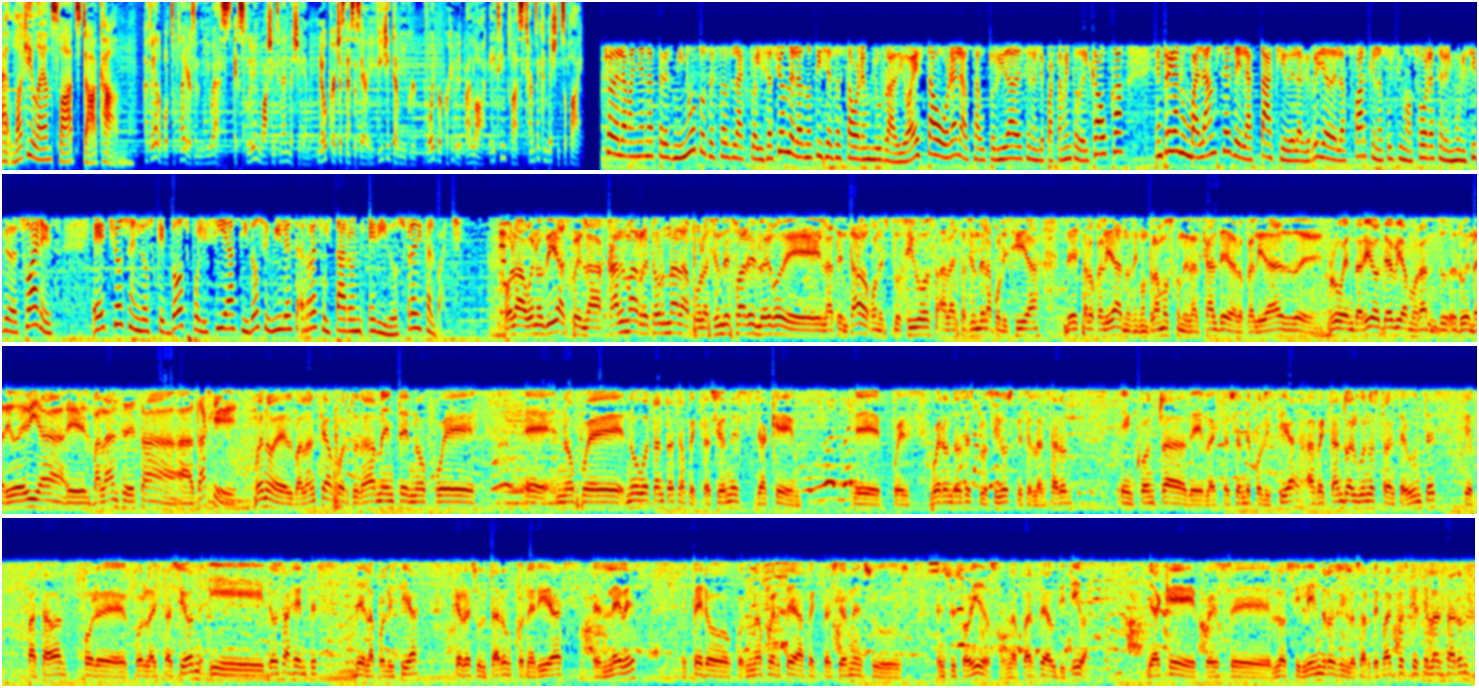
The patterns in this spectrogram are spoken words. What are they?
at LuckyLandSlots.com. Available to players in the U.S., excluding Washington and Michigan. No purchase necessary. VGW Group. Void or prohibited by law. 18 plus. Terms and conditions apply. 8 de la mañana, 3 minutos. Esta es la actualización de las noticias hasta ahora en Blue Radio. A esta hora, las autoridades en el departamento del Cauca entregan un balance del ataque de la guerrilla de las FARC en las últimas horas en el municipio de Suárez. Hechos en los que dos policías y dos civiles resultaron heridos. Freddy Calvache. Hola, buenos días. Pues la calma retorna a la población de Suárez luego del atentado con explosivos a la estación de la policía de esta localidad. Nos encontramos con el alcalde de la localidad, eh, Rubén Darío Devia Morán. Rubén Darío Devia, el balance de ese ataque. Bueno, el balance afortunadamente no fue, eh, no fue, no hubo tantas afectaciones, ya que eh, pues fueron dos explosivos que se lanzaron en contra de la estación de policía, afectando a algunos transeúntes que pasaban por, eh, por la estación y dos agentes de la policía que resultaron con heridas eh, leves, pero con una fuerte afectación en sus en sus oídos, en la parte auditiva, ya que pues eh, los cilindros y los artefactos que se lanzaron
